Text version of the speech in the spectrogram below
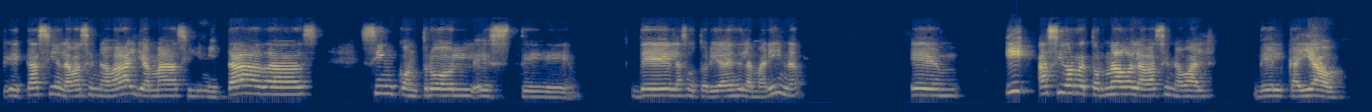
eh, casi en la base naval, llamadas ilimitadas, sin control este, de las autoridades de la Marina. Em, y ha sido retornado a la base naval del Callao.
